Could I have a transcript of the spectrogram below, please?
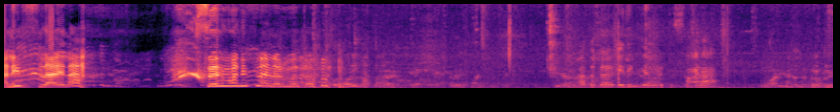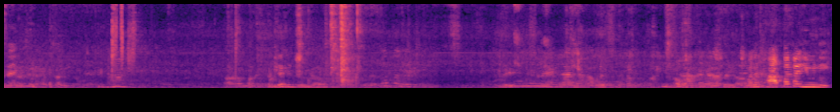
আলিফ লাইলা সেম আলিফ লাইলার মতো। হাতাটা এদিক দিয়ে আবার মানে হাতাটা ইউনিক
